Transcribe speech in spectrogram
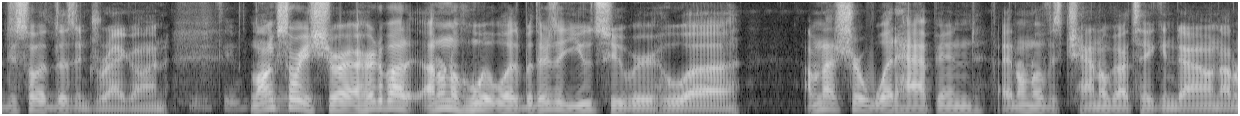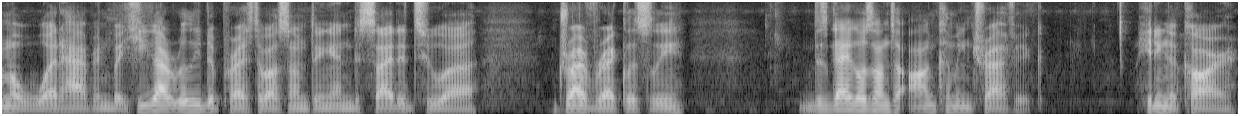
just so it doesn't drag on. Long story short, I heard about. I don't know who it was, but there's a YouTuber who. uh I'm not sure what happened. I don't know if his channel got taken down. I don't know what happened, but he got really depressed about something and decided to uh, drive recklessly. This guy goes onto oncoming traffic, hitting a car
